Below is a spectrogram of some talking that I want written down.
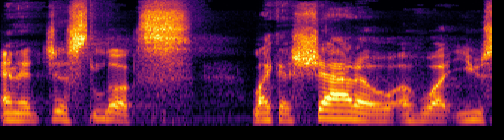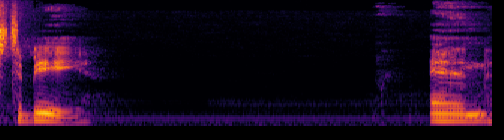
and it just looks like a shadow of what used to be. And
